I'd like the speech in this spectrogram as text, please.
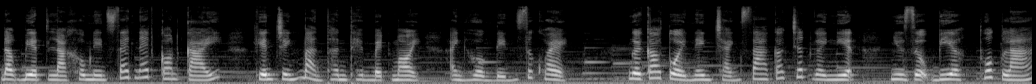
đặc biệt là không nên xét nét con cái, khiến chính bản thân thêm mệt mỏi, ảnh hưởng đến sức khỏe. Người cao tuổi nên tránh xa các chất gây nghiện như rượu bia, thuốc lá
